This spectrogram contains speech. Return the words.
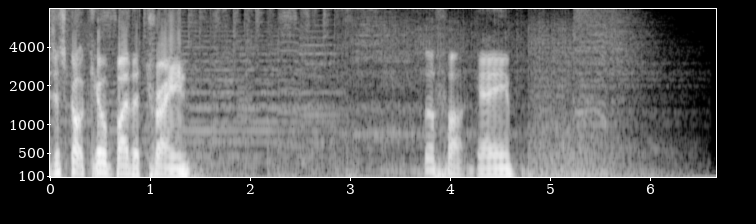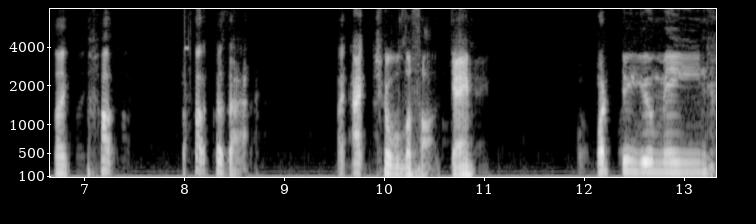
Just got killed by the train. The fuck game. Like, the fuck, the fuck was that? Like, actual the fuck game. What do you mean?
